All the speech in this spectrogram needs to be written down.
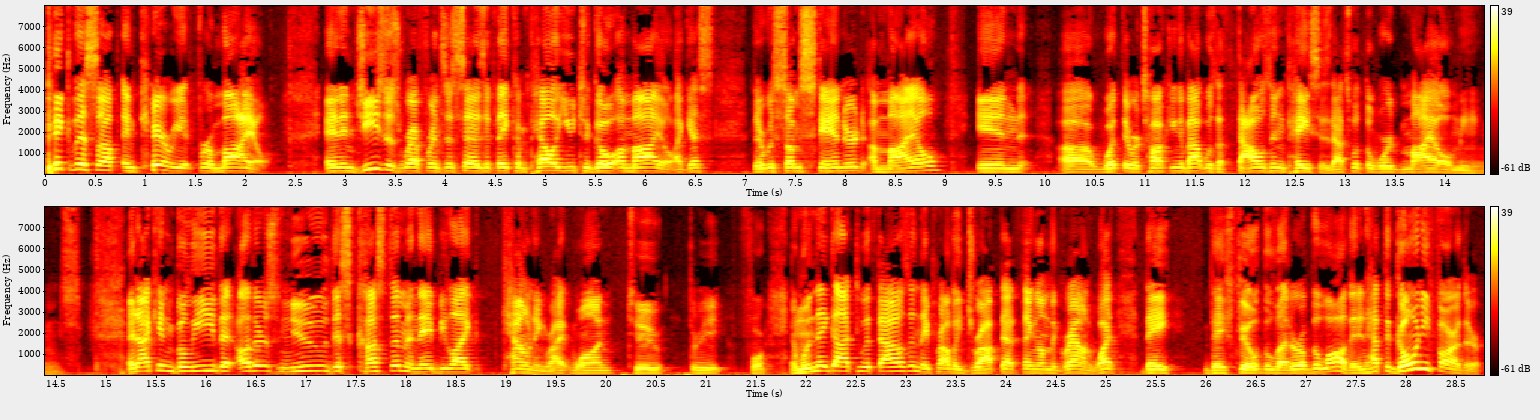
pick this up, and carry it for a mile. And in Jesus' reference, it says, If they compel you to go a mile, I guess there was some standard, a mile in uh, what they were talking about was a thousand paces. That's what the word mile means. And I can believe that others knew this custom and they'd be like counting, right? One, two, three, four. And when they got to a thousand, they probably dropped that thing on the ground. What? They they filled the letter of the law. They didn't have to go any farther.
